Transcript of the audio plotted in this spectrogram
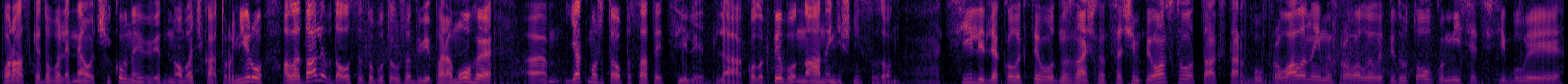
Поразки доволі неочікуваної від новачка турніру, але далі вдалося здобути вже дві перемоги. Е, Як можете описати цілі для колективу на нинішній сезон? Цілі для колективу однозначно це чемпіонство. Так, старт був провалений. Ми провалили підготовку. Місяць всі були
